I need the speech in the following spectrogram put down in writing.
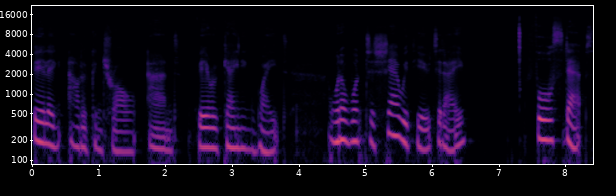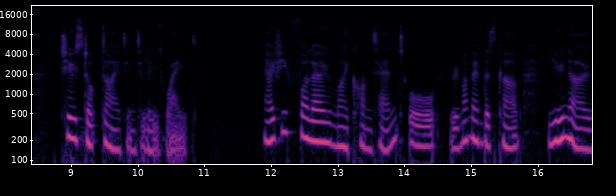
feeling out of control and fear of gaining weight. And what I want to share with you today four steps to stop dieting to lose weight. Now, if you follow my content or you're in my members club, you know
